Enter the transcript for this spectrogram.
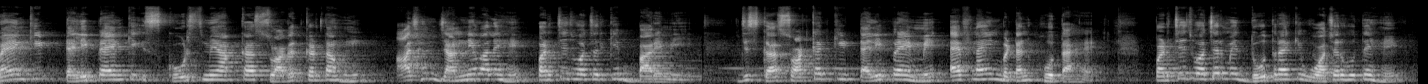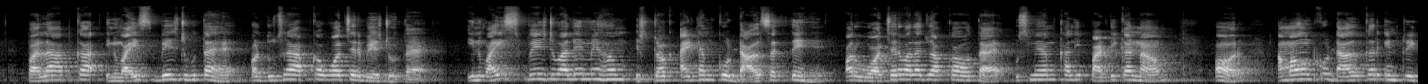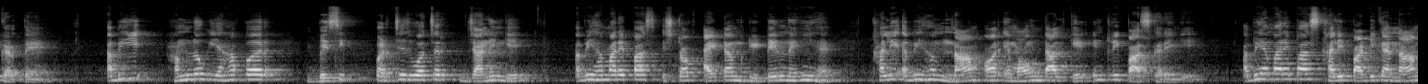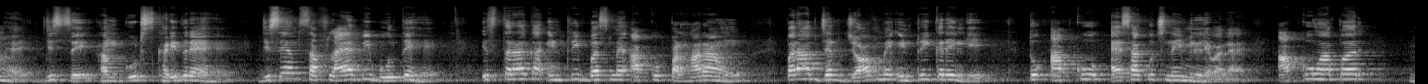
मैं की टेलीप्राइम के इस कोर्स में आपका स्वागत करता हूँ। आज हम जानने वाले हैं परचेज वॉचर के बारे में, जिसका शॉर्टकट की टेलीप्राइम में F9 बटन होता है। परचेज वॉचर में दो तरह के वॉचर होते हैं। पहला आपका इनवाइस बेस्ड होता है और दूसरा आपका वॉचर बेस्ड होता है। इनवाइस बेस्ड वाले में हम स्टॉक आइटम को डाल सकते हैं और वॉचर वाला जो आपका होता है, उसमें हम खाली पार्टी का नाम और अमाउंट को डालकर एंट्री करते हैं। अभी हम लोग यहाँ पर बेसिक परचेज वाचर जानेंगे। अभी हमारे पास स्टॉक आइटम डिटेल नहीं है। खाली अभी हम नाम और अमाउंट डाल के एंट्री पास करेंगे। अभी हमारे पास खाली पार्टी का नाम है, जिससे हम गुड्स खरीद रहे हैं, जिसे हम सप्लायर भी बोलते हैं। इस तरह का एंट्री बस मैं आपको पढ़ा रहा हूँ। पर आप जब जॉब में एंट्री करेंगे तो आपको ऐसा कुछ नहीं मिलने वाला है। आपको वहाँ पर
